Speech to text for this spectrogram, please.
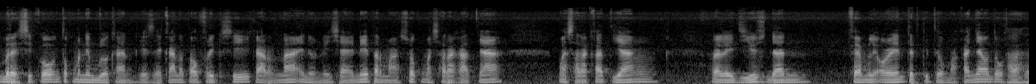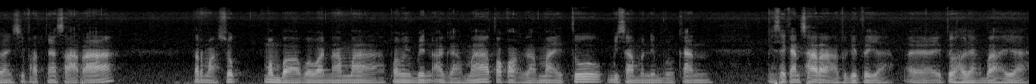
beresiko untuk menimbulkan gesekan atau friksi karena Indonesia ini termasuk masyarakatnya masyarakat yang religius dan family oriented gitu. Makanya untuk hal-hal yang sifatnya sara termasuk membawa-bawa nama pemimpin agama tokoh agama itu bisa menimbulkan gesekan sara begitu ya. Eh, itu hal yang bahaya.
